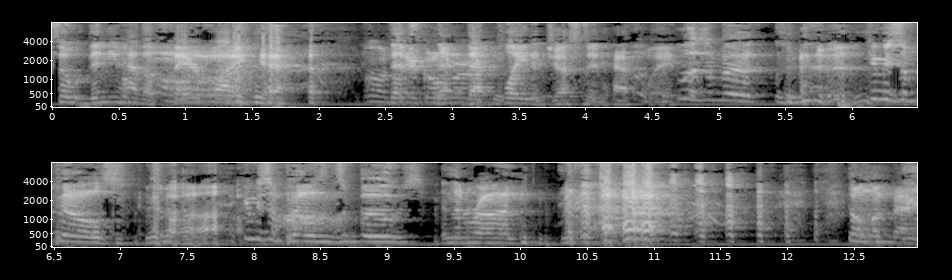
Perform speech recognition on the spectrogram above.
So then you have a fair fight. That's, take over. that, that plate adjusted halfway. Elizabeth give me some pills give me some pills and some booze and then run Don't look back.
